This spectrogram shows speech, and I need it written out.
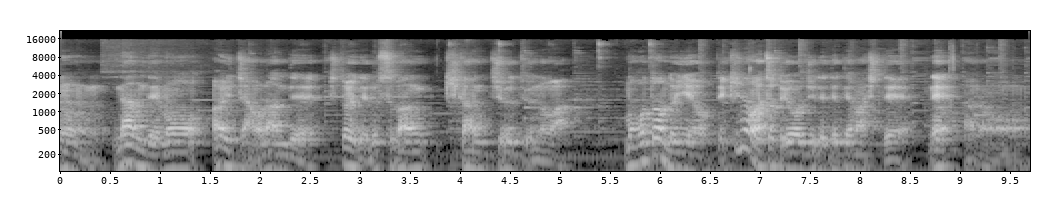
うん、なんでもう愛ちゃんおらんで一人で留守番期間中というのはもうほとんど家おって昨日はちょっと用事で出てましてねあの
